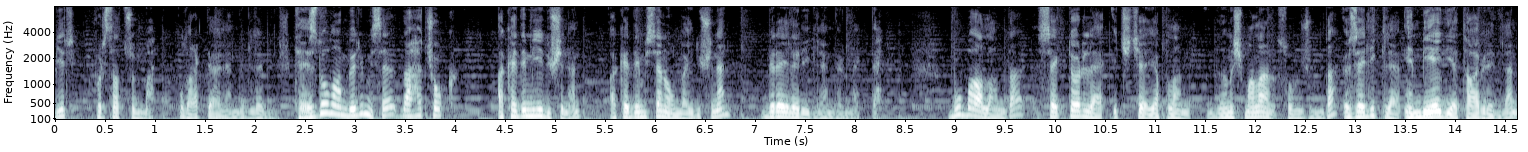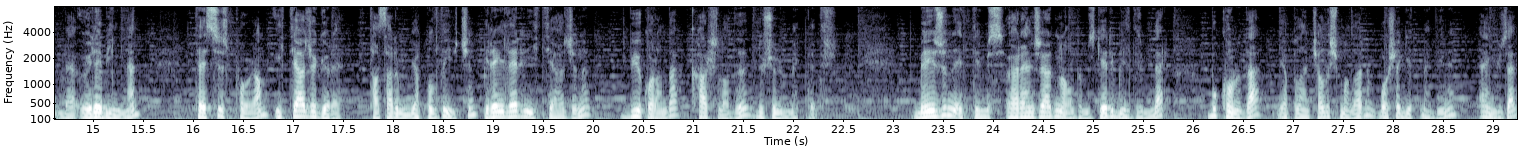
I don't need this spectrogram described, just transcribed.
bir fırsat sunma olarak değerlendirilebilir. Tezde olan bölüm ise daha çok akademiyi düşünen, akademisyen olmayı düşünen bireyleri ilgilendirmekte. Bu bağlamda sektörle iç içe yapılan danışmalar sonucunda özellikle MBA diye tabir edilen ve öyle bilinen tesis program ihtiyaca göre tasarım yapıldığı için bireylerin ihtiyacını büyük oranda karşıladığı düşünülmektedir. Mezun ettiğimiz öğrencilerden aldığımız geri bildirimler bu konuda yapılan çalışmaların boşa gitmediğinin en güzel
